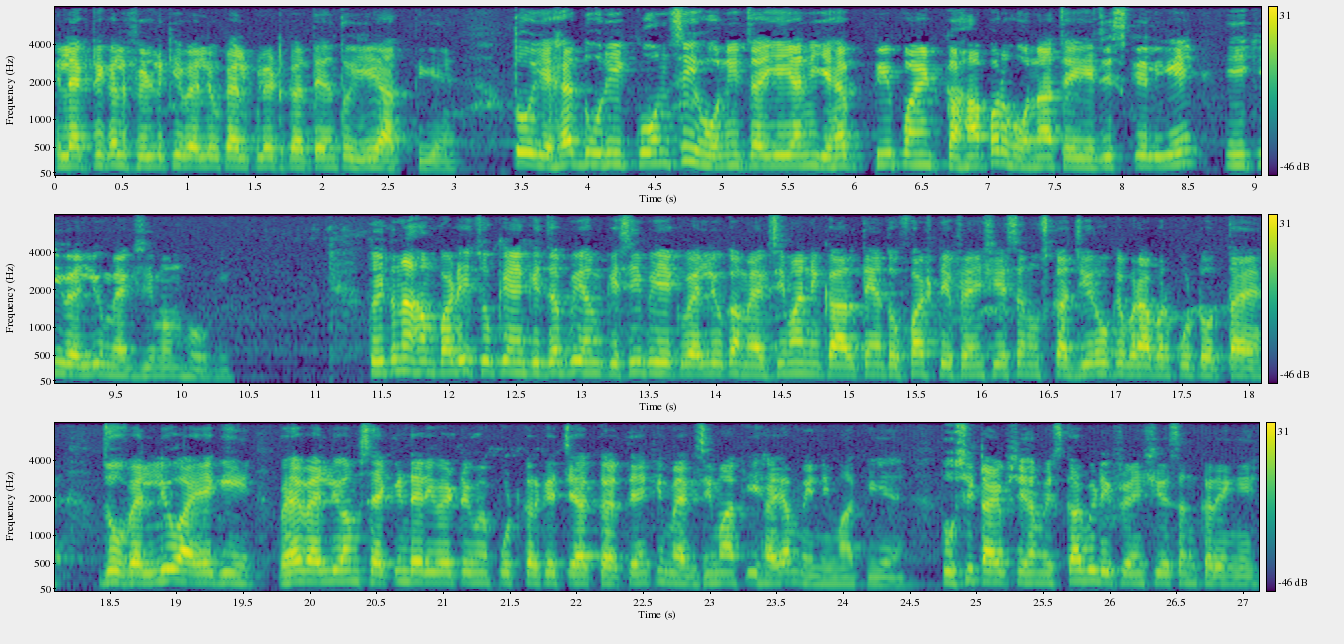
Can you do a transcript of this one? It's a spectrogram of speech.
इलेक्ट्रिकल फ़ील्ड की वैल्यू कैलकुलेट करते हैं तो ये आती है। तो यह दूरी कौन सी होनी चाहिए? यानी यह पी पॉइंट कहाँ पर होना चाहिए, जिसके लिए ई e की वैल्यू मैक्सिमम होगी? तो इतना हम पढ़ ही चुके हैं कि जब भी हम किसी भी एक वैल्यू का मैक्सिमा निकालते हैं तो फ़र्स्ट डिफ्रेंशिएशन उसका ज़ीरो के बराबर पुट होता है। जो वैल्यू आएगी, वह वैल्यू हम सेकंड डेरिवेटिव में पुट करके चेक करते हैं कि मैक्सिमा की है या मिनिमा की है। तो उसी टाइप से हम इसका भी डिफ्रेंशिएशन करेंगे।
